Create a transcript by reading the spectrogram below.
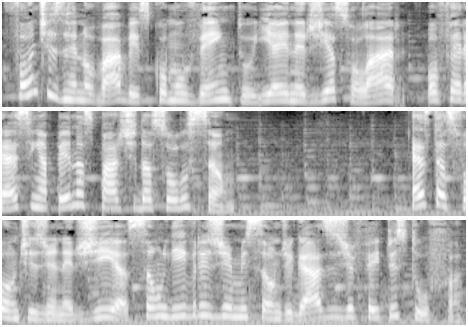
Fontes renováveis como o vento e a energia solar oferecem apenas parte da solução. Estas fontes de energia são livres de emissão de gases de efeito estufa.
